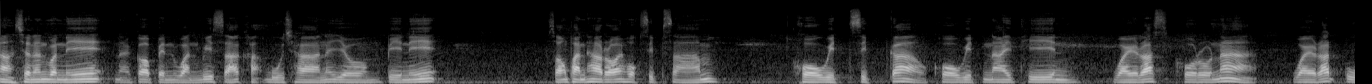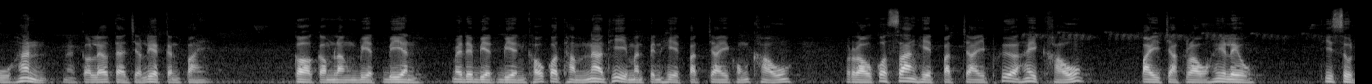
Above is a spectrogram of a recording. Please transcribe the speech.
อะฉะนั้นวันนี้นะก็เป็นวันวิสาขบูชานะโยม ปีนี้ 2563 โควิด 19 โควิด -19 ไวรัสโคโรนาไวรัสอู่ฮั่นนะก็แล้วแต่จะเรียกกันไป ก็กำลังเบียดเบียน ไม่ได้เบียดเบียนเขาก็ทำหน้าที่มันเป็นเหตุปัจจัยของเขา เราก็สร้างเหตุปัจจัยเพื่อให้เขาไปจากเราให้เร็วที่สุด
